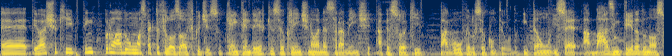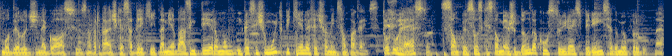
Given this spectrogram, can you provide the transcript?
É, eu acho que tem, por um lado, um aspecto filosófico disso, que é entender que o seu cliente não é necessariamente a pessoa que pagou pelo seu conteúdo. Então, isso é a base inteira do nosso modelo de negócios, na verdade, que é saber que da minha base inteira, um, percentual muito pequeno efetivamente são pagantes. Todo o resto são pessoas que estão me ajudando a construir a experiência do meu produto, né?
